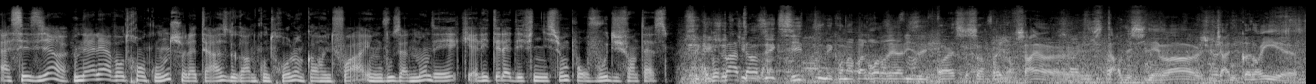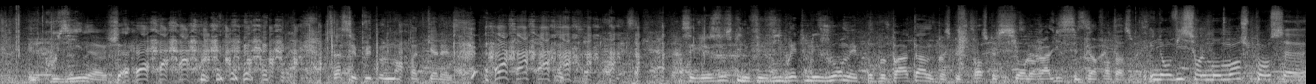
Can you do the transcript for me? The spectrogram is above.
à saisir, on est allé à votre rencontre sur la terrasse de Grand Control, encore une fois, et on vous a demandé quelle était la définition pour vous du fantasme. C'est quelque peut chose pas qui atteindre. nous excite, mais qu'on n'a pas le droit de réaliser. Ouais, c'est ça. J'en sais rien, euh, les stars du cinéma, euh, je vais dire une connerie, euh, une cousine. euh, Ça, c'est plutôt le Nord-Pas-de-Calais. c'est quelque chose qui nous fait vibrer tous les jours, mais qu'on peut pas atteindre, parce que je pense que si on le réalise, c'est plus un fantasme. une envie sur le moment, je pense. Euh,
